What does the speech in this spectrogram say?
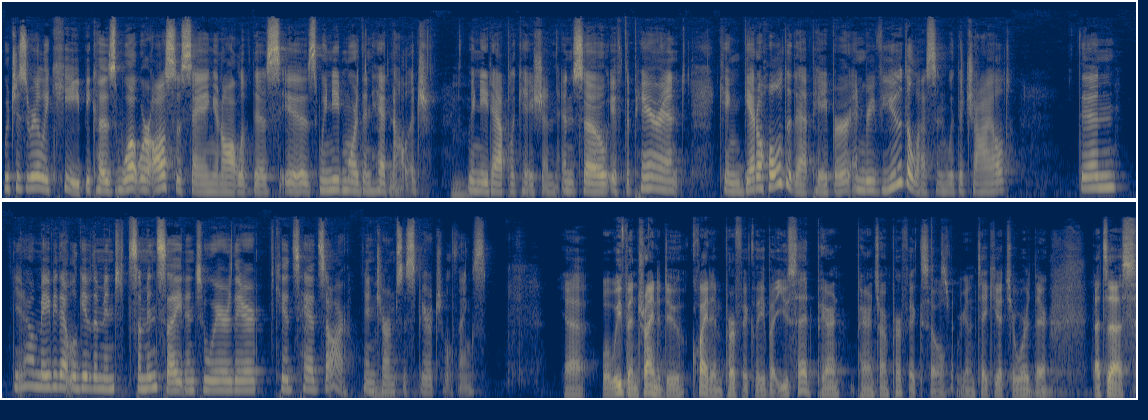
which is really key because what we're also saying in all of this is we need more than head knowledge. Mm. We need application. And so if the parent can get a hold of that paper and review the lesson with the child, then you know maybe that will give them in, some insight into where their kids' heads are in mm. terms of spiritual things. Yeah, well, we've been trying to do quite imperfectly, but you said parent parents aren't perfect, so we're going to take you at your word there. That's us.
